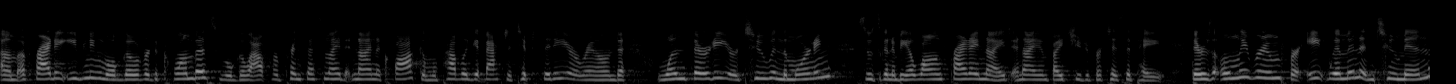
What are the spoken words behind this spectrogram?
um, a Friday evening. We'll go over to Columbus. We'll go out for Princess Night at 9 o'clock, and we'll probably get back to Tipp City around 1.30 or 2 in the morning. So it's going to be a long Friday night, and I invite you to participate. There's only room for eight women and two men.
